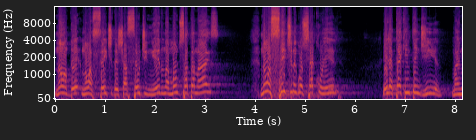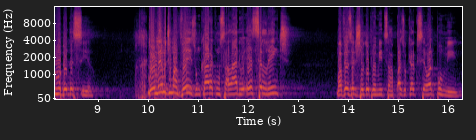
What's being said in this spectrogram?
não, de, não aceite deixar seu dinheiro na mão de Satanás. Não aceite negociar com ele. Ele até que entendia, mas não obedecia. Eu lembro de uma vez, um cara com um salário excelente. Uma vez ele chegou para mim e disse: Rapaz, eu quero que você ore por mim.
